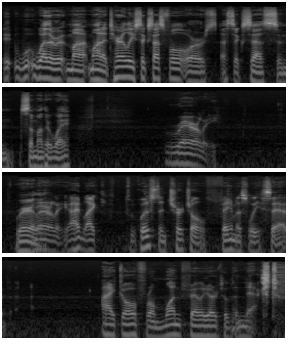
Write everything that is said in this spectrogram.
it, w- whether it mon- monetarily successful or a success in some other way? Rarely, Rarely. rarely. I'm like Winston Churchill famously said, "I go from one failure to the next."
